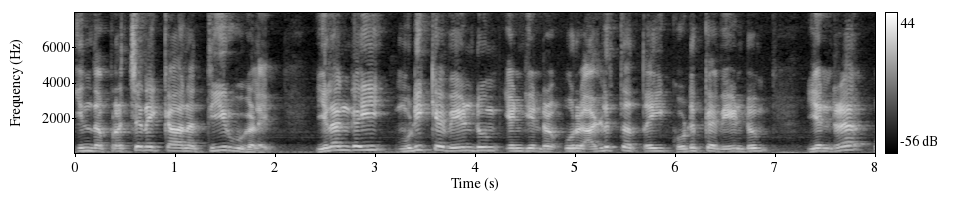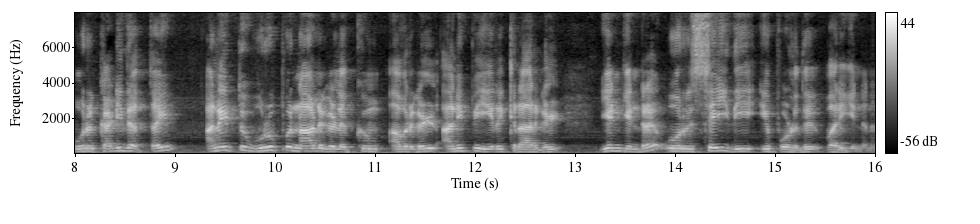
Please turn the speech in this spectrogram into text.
இந்த பிரச்சனைக்கான தீர்வுகளை இலங்கை முடிக்க வேண்டும் என்கின்ற ஒரு அழுத்தத்தை கொடுக்க வேண்டும் என்ற ஒரு கடிதத்தை அனைத்து உறுப்பு நாடுகளுக்கும் அவர்கள் அனுப்பி இருக்கிறார்கள் என்கின்ற ஒரு செய்தி இப்பொழுது வருகின்றன.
